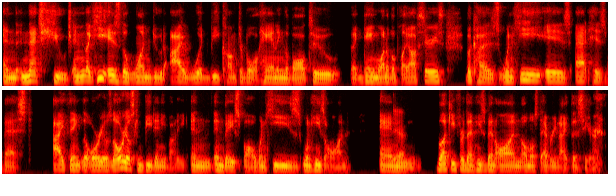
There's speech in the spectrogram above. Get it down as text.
and, and that's huge. And like he is the one dude I would be comfortable handing the ball to like game one of a playoff series because when he is at his best, I think the Orioles, the Orioles can beat anybody in in baseball when he's when he's on. And yeah. lucky for them, he's been on almost every night this year.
